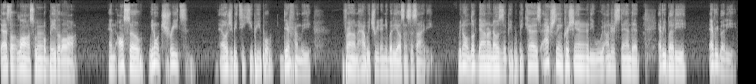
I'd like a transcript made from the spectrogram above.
that's the law. So we obey the law. And also, we don't treat LGBTQ people differently from how we treat anybody else in society. We don't look down our noses at people because actually in Christianity, we understand that everybody, everybody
